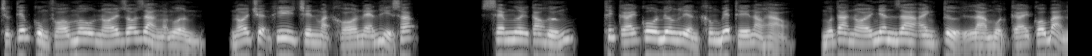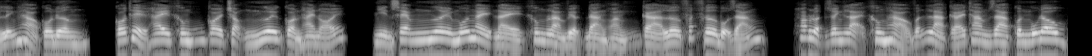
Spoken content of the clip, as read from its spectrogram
trực tiếp cùng phó mẫu nói rõ ràng ngọn nguồn, nói chuyện khi trên mặt khó nén hỉ sắc. Xem ngươi cao hứng, thích cái cô nương liền không biết thế nào hảo, muốn ta nói nhân ra anh tử là một cái có bản lĩnh hảo cô nương, có thể hay không coi trọng ngươi còn hay nói, nhìn xem ngươi mỗi ngày này không làm việc đàng hoàng cà lơ phất phơ bộ dáng, hoác luật doanh lại không hảo vẫn là cái tham gia quân ngũ đâu,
